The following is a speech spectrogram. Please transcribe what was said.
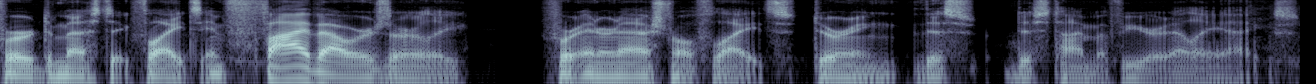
for domestic flights and five hours early for international flights during this this time of year at LAX.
